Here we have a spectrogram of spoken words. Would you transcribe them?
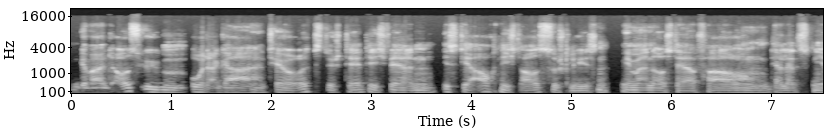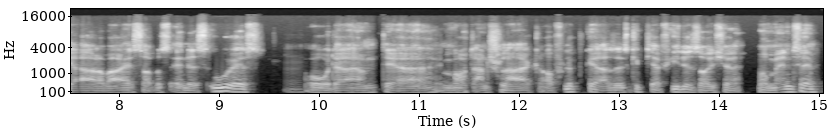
Gewalt ausüben oder gar terroristisch tätig werden, ist ja auch nicht auszuschließen, wie man aus der Erfahrung der letzten Jahre weiß, ob es NSU ist oder der Mordanschlag auf Lübcke. Also es gibt ja viele solche Momente,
